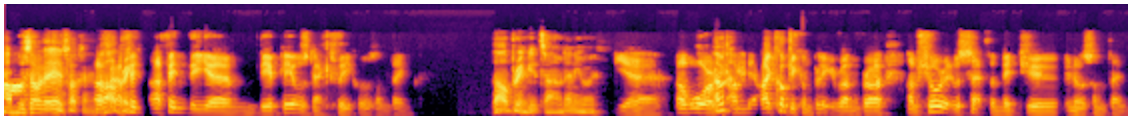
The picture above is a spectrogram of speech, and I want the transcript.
Oh, is that what it is? Okay, I, that'll, I think I think the um, the appeals next week or something. that'll bring it down anyway. Yeah, oh, or I I, mean- I could be completely wrong, but I'm sure it was set for mid June or something.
